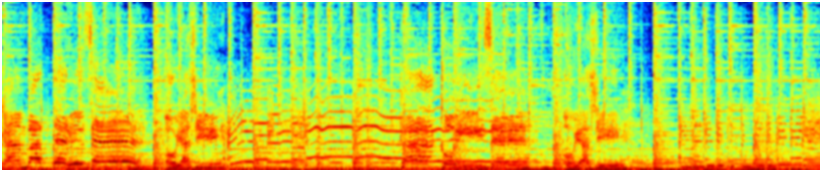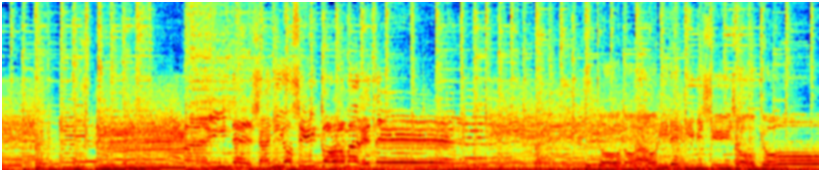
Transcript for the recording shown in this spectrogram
頑張ってるぜ。親父。かっこいいぜ。親父。満員電車に押し込まれて。不況の煽りで厳しい状況。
